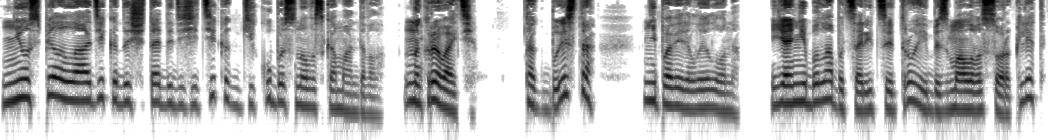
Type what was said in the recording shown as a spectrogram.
Не успела Лаодика досчитать до десяти, как Гекуба снова скомандовала. «Накрывайте». «Так быстро?» — не поверила Илона. Я не была бы царицей Трои без малого сорок лет,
